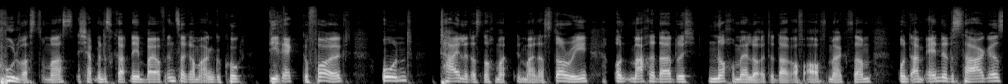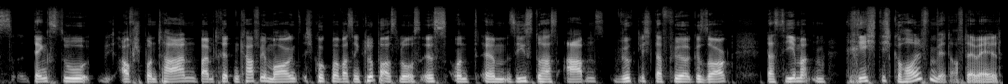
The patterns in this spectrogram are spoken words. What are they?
cool, was du machst. Ich habe mir das gerade nebenbei auf Instagram angeguckt, direkt gefolgt und teile das nochmal in meiner Story und mache dadurch noch mehr Leute darauf aufmerksam. Und am Ende des Tages denkst du auf spontan beim dritten Kaffee morgens, ich guck mal, was im Clubhaus los ist und ähm, siehst, du hast abends wirklich dafür gesorgt, dass jemandem richtig geholfen wird auf der Welt.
